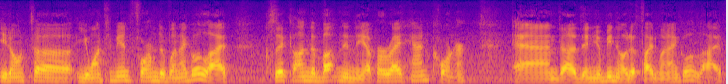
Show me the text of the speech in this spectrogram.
you don't, uh, you want to be informed of when I go live, click on the button in the upper right hand corner, and uh, then you'll be notified when I go live.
